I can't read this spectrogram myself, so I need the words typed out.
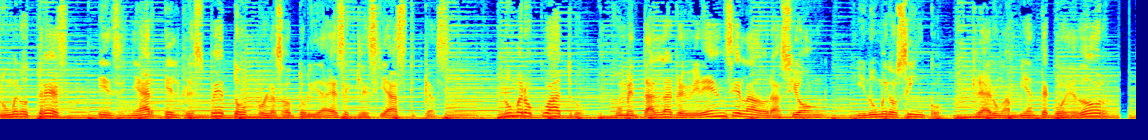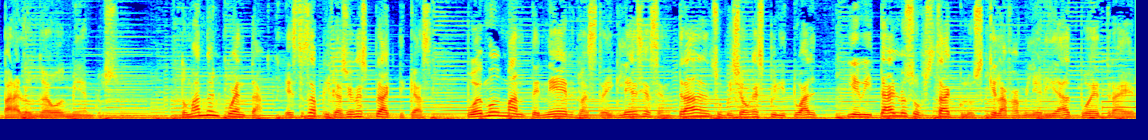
Número 3. Enseñar el respeto por las autoridades eclesiásticas. Número 4. Fomentar la reverencia en la adoración. Y número 5. Crear un ambiente acogedor para los nuevos miembros. Tomando en cuenta estas aplicaciones prácticas, podemos mantener nuestra iglesia centrada en su misión espiritual y evitar los obstáculos que la familiaridad puede traer.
